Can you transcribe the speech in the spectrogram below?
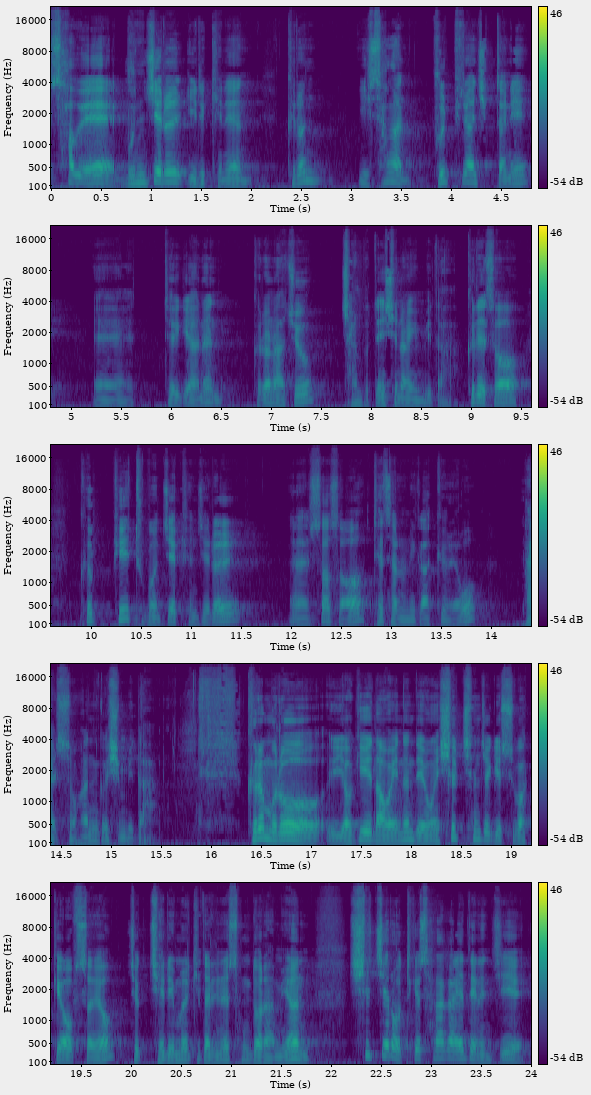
사회에 문제를 일으키는 그런 이상한 불필요한 집단이 에, 되게 하는 그런 아주 잘못된 신앙입니다. 그래서 급히 두 번째 편지를 에, 써서 데살로니가 교회로 발송한 것입니다. 그러므로 여기에 나와 있는 내용은 실천적일 수밖에 없어요. 즉 재림을 기다리는 성도라면 실제로 어떻게 살아가야 되는지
